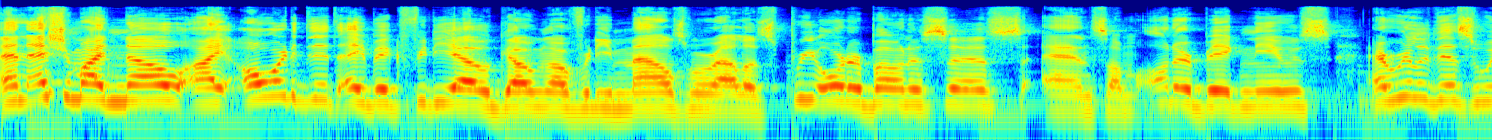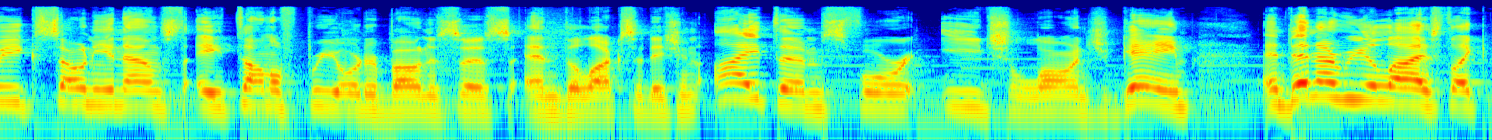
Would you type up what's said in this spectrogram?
And as you might know I already did a big video going over the Miles Morales pre-order bonuses and some other big news and really this week Sony announced a ton of pre-order bonuses and deluxe edition items for each launch game. And then I realized like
